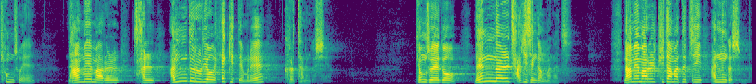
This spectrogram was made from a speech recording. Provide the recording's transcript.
평소에 남의 말을 잘 안 들으려 했기 때문에 그렇다는 것이에요. 평소에도 맨날 자기 생각만 하지. 남의 말을 귀담아 듣지 않는 것입니다.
